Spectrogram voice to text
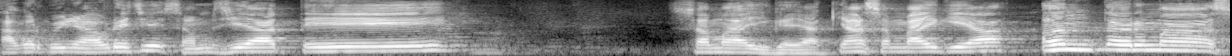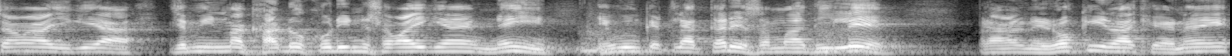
આગળ કોઈને આવડે છે? સમજ્યા તે સમાઈ ગયા. ક્યાં સમાઈ ગયા? અંતરમાં સમાઈ ગયા. જમીનમાં ખાડો ખોડીને સમાઈ ગયા એમ નહીં. એવું કેટલાક કરે સમાધિ લે. પ્રાણને રોકી રાખે અને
